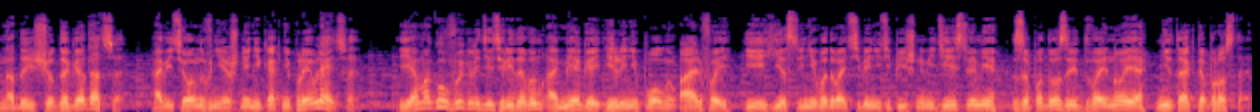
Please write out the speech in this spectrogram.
надо еще догадаться. А ведь он внешне никак не проявляется. Я могу выглядеть рядовым омегой или неполным альфой, и если не выдавать себя нетипичными действиями, заподозрить двойное не так-то просто.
